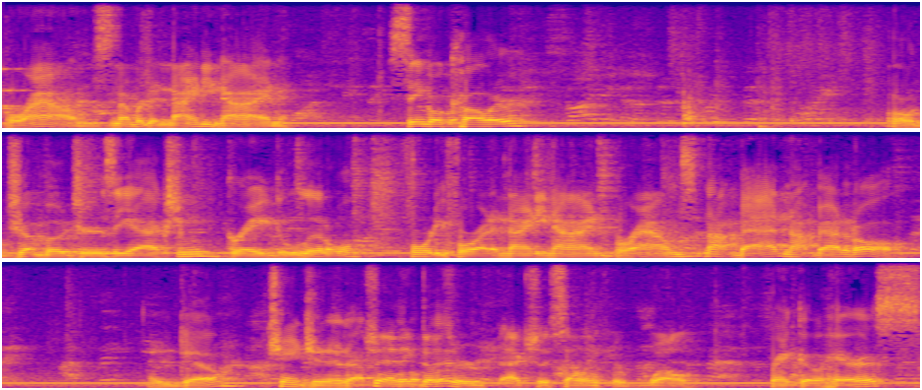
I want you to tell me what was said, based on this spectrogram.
Browns, number to 99. Single color. Little jumbo jersey action. Greg Little, 44 out of 99. Browns, not bad, not bad at all. There we go. Changing it up Actually, a I think those bit. are actually selling for well. Franco Harris.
